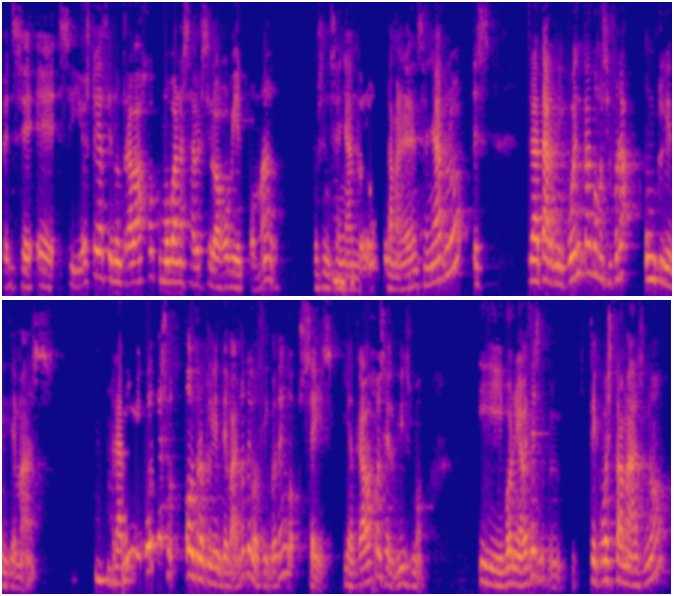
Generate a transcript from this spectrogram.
pensé, eh, si yo estoy haciendo un trabajo, ¿cómo van a saber si lo hago bien o mal? Pues enseñándolo. Uh -huh. La manera de enseñarlo es tratar mi cuenta como si fuera un cliente más. Uh -huh. Para mí mi cuenta es otro cliente más. No tengo cinco, tengo seis. Y el trabajo es el mismo. Y bueno, y a veces te cuesta más, ¿no?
